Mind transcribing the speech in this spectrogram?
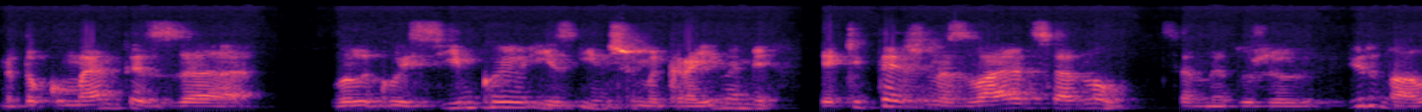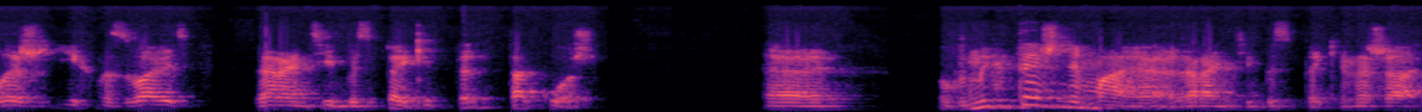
документи з Великою Сімкою і з іншими країнами, які теж називаються. Ну це не дуже вірно, але ж їх називають гарантії безпеки також. Е, в них теж немає гарантій безпеки, на жаль.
